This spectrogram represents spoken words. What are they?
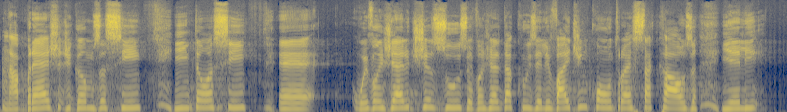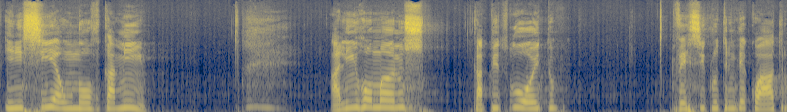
na brecha, digamos assim, e então assim, é, o evangelho de Jesus, o evangelho da cruz, ele vai de encontro a essa causa e ele inicia um novo caminho. Ali em Romanos, capítulo 8, versículo 34,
